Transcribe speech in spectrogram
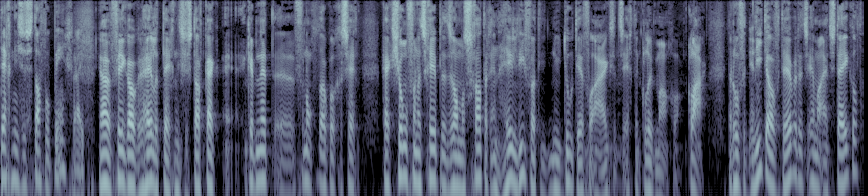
technische staf op ingrijpen. Ja, dat vind ik ook een hele technische staf. Kijk, eh, ik heb net eh, vanochtend ook al gezegd. Kijk, John van het Schip, dat is allemaal schattig en heel lief wat hij nu doet hè, voor Ajax. Het is echt een clubman gewoon. Klaar. Daar hoef ik het niet over te hebben. Dat is helemaal uitstekend.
